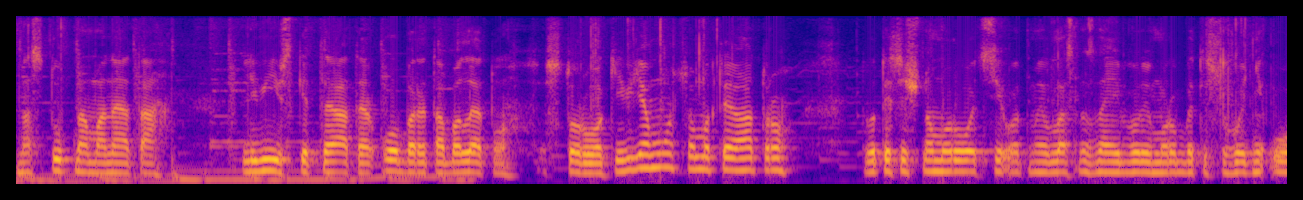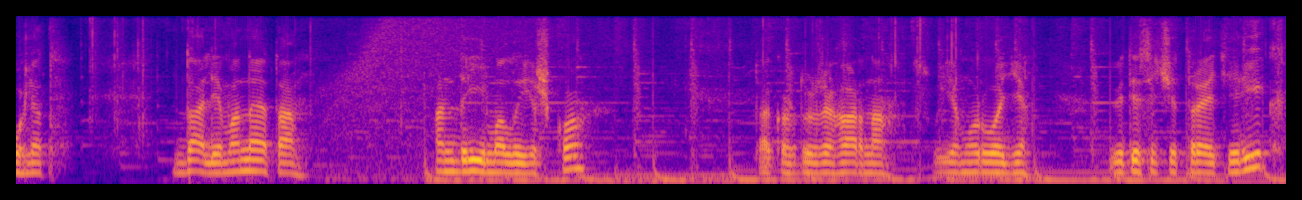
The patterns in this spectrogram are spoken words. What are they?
наступна монета Львівський театр опери та балету 100 років йому цьому театру у 2000 році. От ми, власне, з нею будемо робити сьогодні огляд. Далі монета Андрій Малишко. Також дуже гарна в своєму роді. 2003 рік.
